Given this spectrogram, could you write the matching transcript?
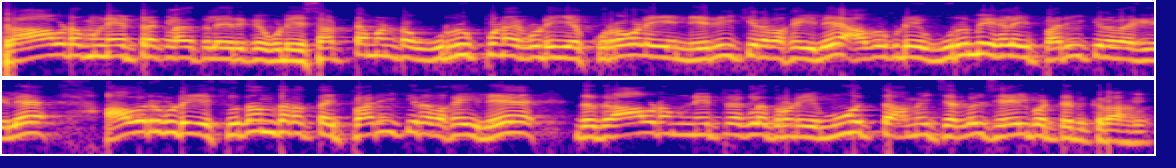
திராவிட முன்னேற்ற கழகத்தில் இருக்கக்கூடிய சட்டமன்ற உறுப்பினர்களுடைய குரவலையை நெரிக்கிற வகையிலே அவர்களுடைய உரிமைகளை பறிக்கிற வகையிலே அவர்களுடைய சுதந்திரத்தை பறிக்கிற வகையிலே இந்த திராவிட முன்னேற்ற கழகத்தினுடைய மூத்த அமைச்சர்கள் செயல்பட்டு இருக்கிறார்கள்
